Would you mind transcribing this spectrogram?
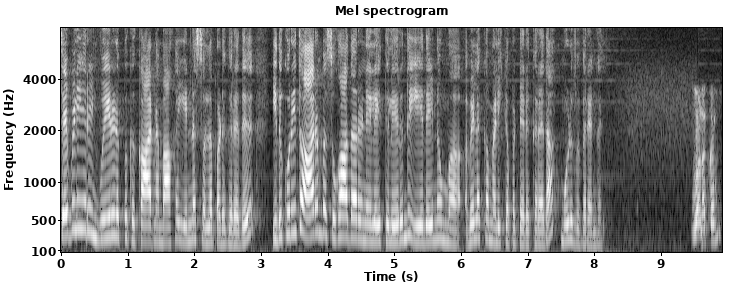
செவிலியரின் உயிரிழப்புக்கு காரணமாக என்ன சொல்லப்படுகிறது? இது குறித்து ஆரம்ப சுகாதார நிலையத்திலிருந்து ஏதேனும் விளக்கம் அளிக்கப்பட்டிருக்கிறதா? முழு விவரங்கள். வணக்கம்.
